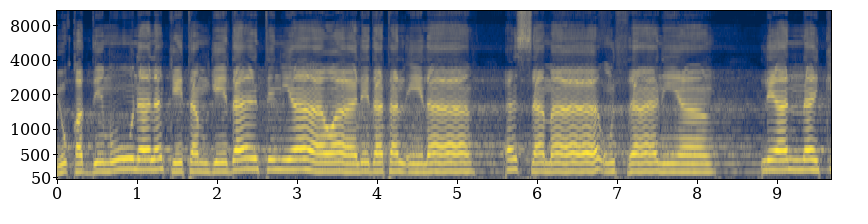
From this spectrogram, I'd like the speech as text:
يقدمون لك تمجيدات يا والدة الإله السماء الثانية لأنك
